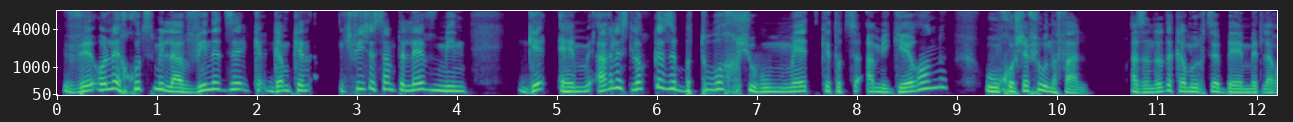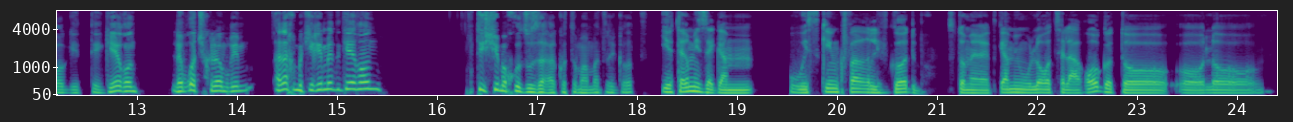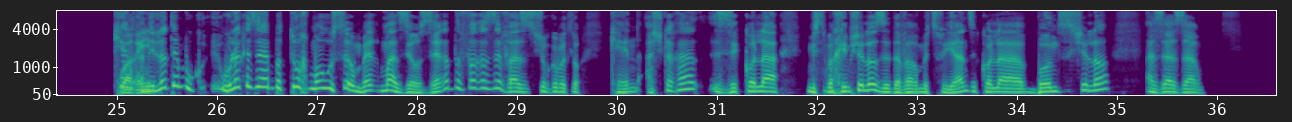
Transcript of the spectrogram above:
ועולה חוץ מלהבין את זה גם כן כפי ששמת לב מין ארלס לא כזה בטוח שהוא מת כתוצאה מגרון, הוא חושב שהוא נפל. אז אני לא יודע כמה הוא ירצה באמת להרוג את גרון, למרות שכולם אומרים, אנחנו מכירים את גרון, 90% הוא זרק אותו מהמדרגות. יותר מזה גם הוא הסכים כבר לבגוד בו, זאת אומרת גם אם הוא לא רוצה להרוג אותו או לא כן, הרי... אני לא יודע אם הוא, הוא לא כזה בטוח מה הוא עושה, אומר, מה, זה עוזר הדבר הזה? ואז שהוא אומרת לו, כן, אשכרה, זה כל המסמכים שלו, זה דבר מצוין, זה כל הבונדס שלו, אז זה עזר.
